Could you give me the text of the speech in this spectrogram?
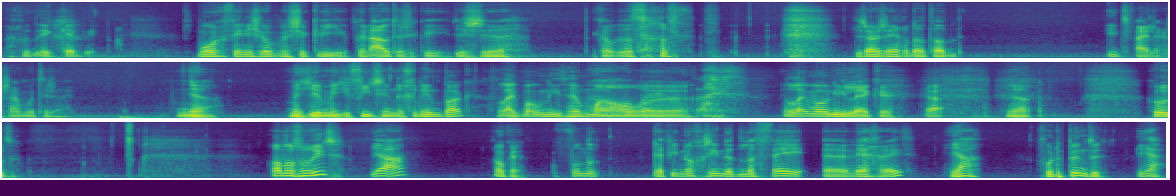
eh, goed, ik heb morgen finish op een circuit, op een autocircuit. Dus eh, ik hoop dat dat, je zou zeggen dat dat iets veiliger zou moeten zijn. Ja. Met je, met je fiets in de grindbak. Lijkt me ook niet helemaal. Oh eh, lijkt me ook niet lekker. Ja. Ja. Goed. Anders nog iets? Ja, Oké. ik vond het, heb je nog gezien dat Lafay eh wegreed? Ja. Voor de punten. Ja.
